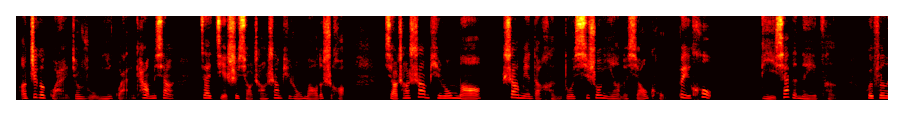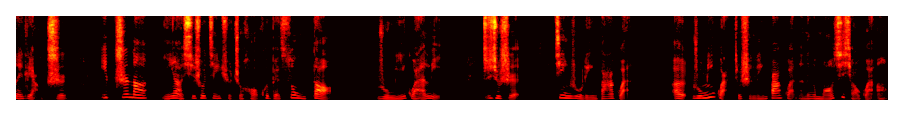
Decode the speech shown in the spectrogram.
啊，这个管叫乳糜管。你看，我们像在解释小肠上皮绒毛的时候，小肠上皮绒毛上面的很多吸收营养的小孔背后，底下的那一层会分为两支，一支呢营养吸收进去之后会被送到乳糜管里，这就是进入淋巴管。呃，乳糜管就是淋巴管的那个毛细小管啊。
